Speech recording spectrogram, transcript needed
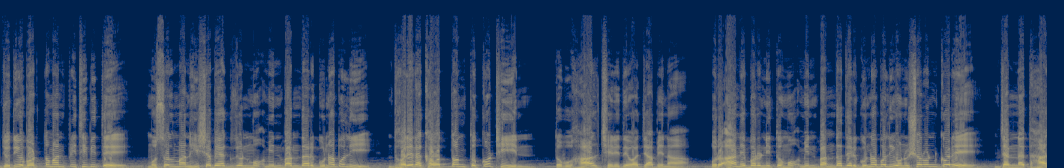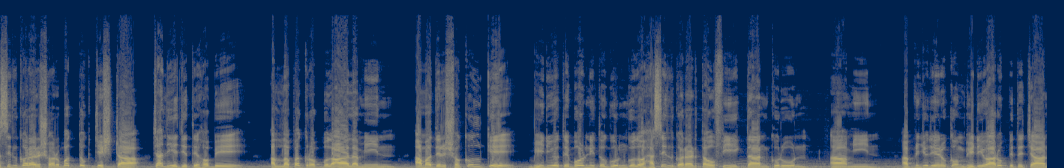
যদিও বর্তমান পৃথিবীতে মুসলমান হিসেবে একজন মুমিন বান্দার গুণাবলী ধরে রাখা অত্যন্ত কঠিন, তবু হাল ছেড়ে দেওয়া যাবে না। কোরআনে বর্ণিত মুমিন বান্দাদের গুণাবলী অনুসরণ করে জান্নাত হাসিল করার সর্বোত্তক চেষ্টা চালিয়ে যেতে হবে। আল্লাহ পাক রব্বুল আলামিন আমাদের সকলকে ভিডিওতে বর্ণিত গুণগুলো হাসিল করার তৌফিক দান করুন। আমিন। আপনি যদি এরকম ভিডিও আরও পেতে চান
